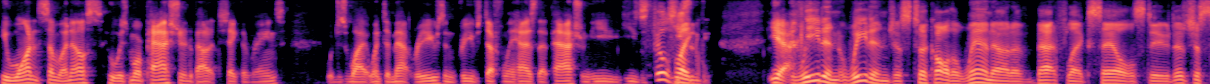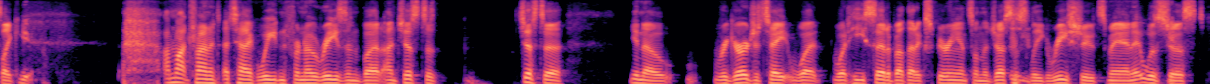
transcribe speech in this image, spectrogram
He wanted someone else who was more passionate about it to take the reins, which is why it went to Matt Reeves. And Reeves definitely has that passion. He he's It feels he's like yeah, Whedon Whedon just took all the wind out of Batfleck's sails, dude. It's just like Yeah. I'm not trying to attack Whedon for no reason, but I just to just to you know regurgitate what what he said about that experience on the Justice Mhm. League reshoots, man. It was just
